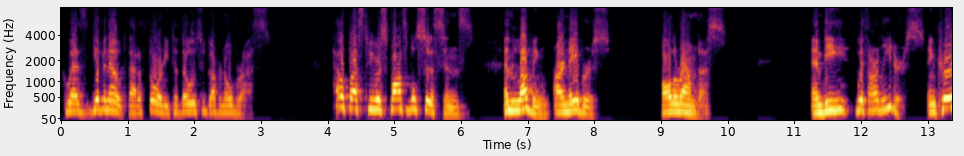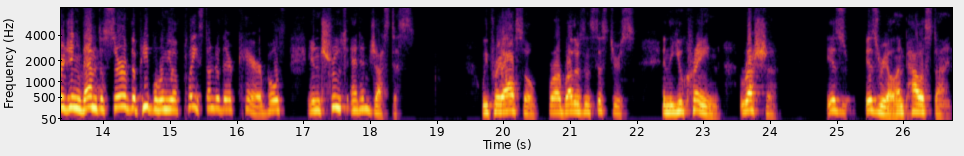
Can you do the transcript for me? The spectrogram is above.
who has given out that authority to those who govern over us. Help us to be responsible citizens and loving our neighbors all around us. And be with our leaders, encouraging them to serve the people whom you have placed under their care, both in truth and in justice. We pray also for our brothers and sisters in the Ukraine, Russia, Israel, and Palestine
